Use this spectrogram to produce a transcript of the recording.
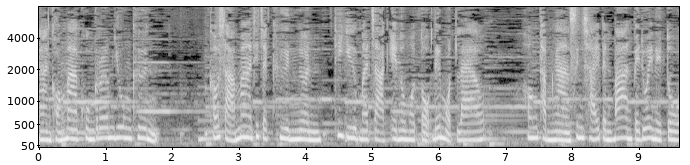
งานของมาคงเริ่มยุ่งขึ้น เขาสามารถที่จะคืนเงินที่ยืมมาจากเอโนโมโตะได้หมดแล้ว ห้องทำงานซึ่งใช้เป็นบ้านไปด้วยในตัว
